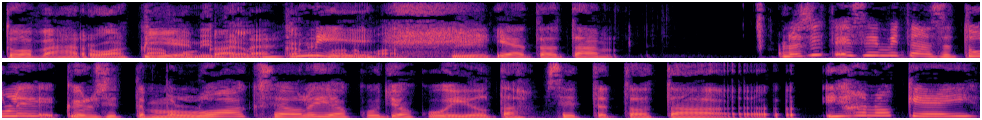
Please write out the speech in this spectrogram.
Tuo vähän ruokaa Pieni mukana. telkkari niin. varmaan. Niin. Ja tota, no sitten ei siinä mitään, se tuli kyllä sitten mun luokse, oli joku, joku ilta. Sitten tota, ihan okei.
